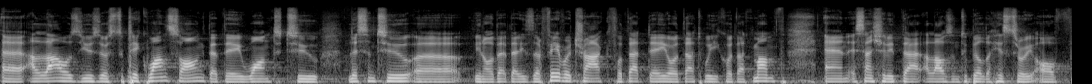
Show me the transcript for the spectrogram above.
uh, allows users to pick one song that they want to listen to, uh, you know, that, that is their favorite track for that day or that week or that month, and essentially that allows them to build a history of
